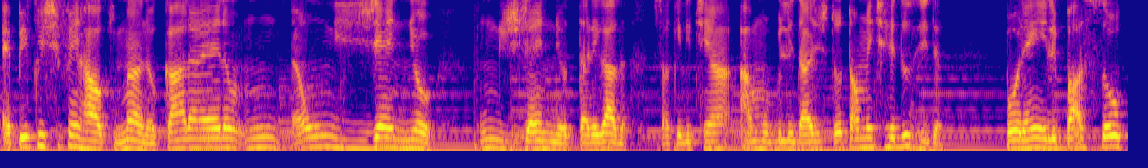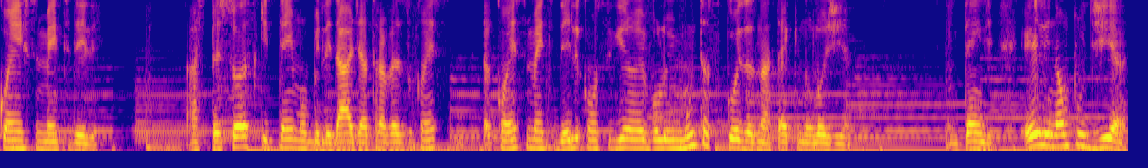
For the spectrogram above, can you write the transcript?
É pico Stephen Hawking, mano. O cara era um, é um gênio. um gênio, tá ligado? Só que ele tinha a mobilidade totalmente reduzida. Porém, ele passou o conhecimento dele. As pessoas que têm mobilidade através do conhecimento dele conseguiram evoluir muitas coisas na tecnologia. Entende? Ele não podia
